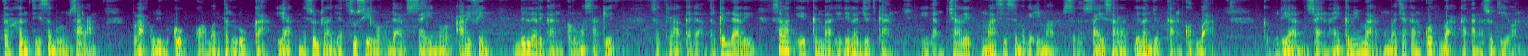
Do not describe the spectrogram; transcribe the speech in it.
terhenti sebelum salam. Pelaku dibekuk, korban terluka yakni Sudrajat Susilo dan Seinul Arifin dilarikan ke rumah sakit Setelah keadaan terkendali, salat id kembali dilanjutkan. Idam Khalid masih sebagai imam. Selesai salat dilanjutkan khotbah. Kemudian saya naik ke mimbar membacakan khotbah kata Nasution.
